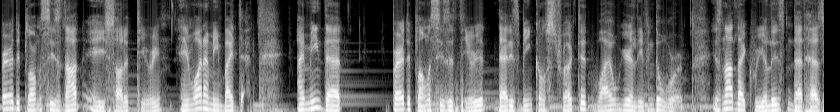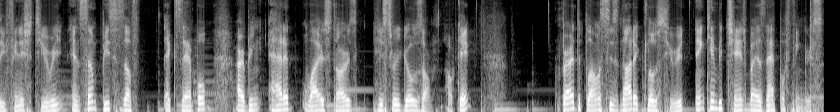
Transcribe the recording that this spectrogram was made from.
paradiplomacy is not a solid theory, and what I mean by that, I mean that paradiplomacy is a theory that is being constructed while we are living the world. It's not like realism that has a finished theory and some pieces of example are being added while stories history goes on, okay? Paradiplomacy is not a closed theory and can be changed by a snap of fingers,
